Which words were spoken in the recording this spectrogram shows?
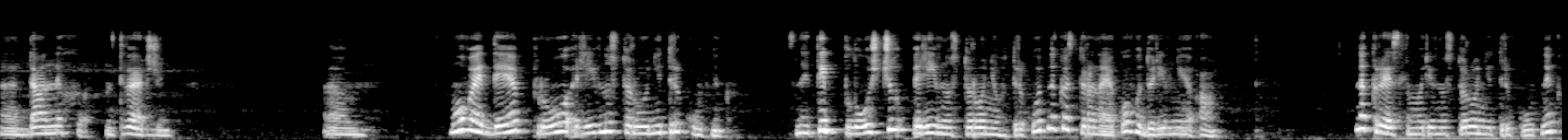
е, даних тверджень. Ем, мова йде про рівносторонній трикутник. Знайти площу рівностороннього трикутника, сторона якого дорівнює А. Накреслимо рівносторонній трикутник.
